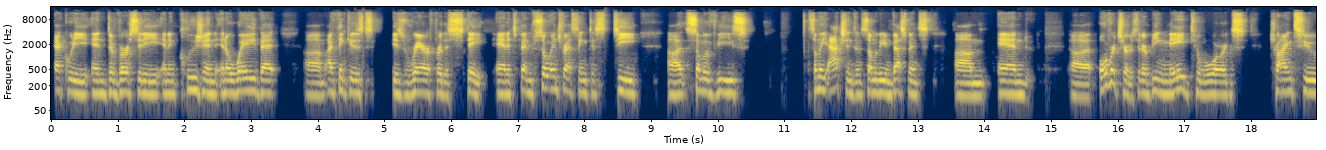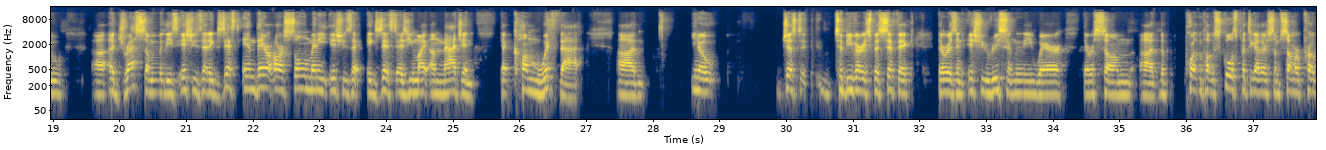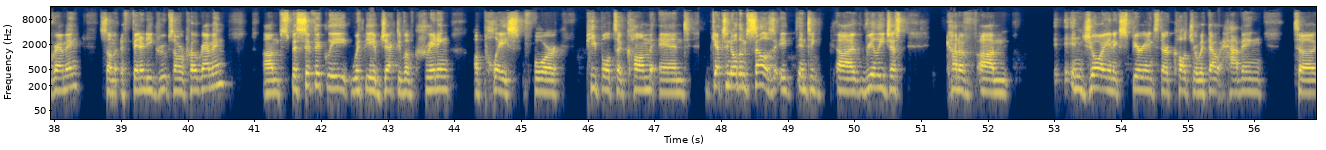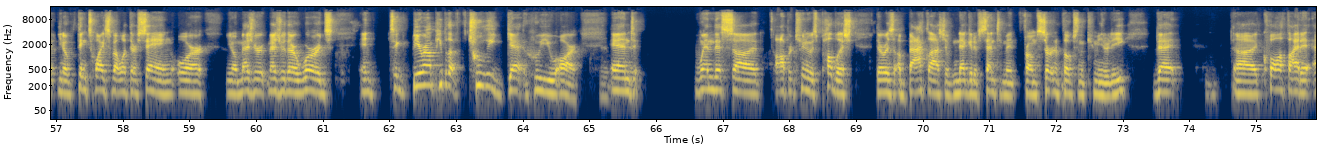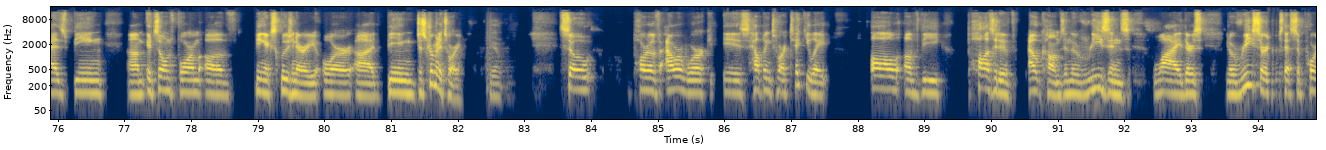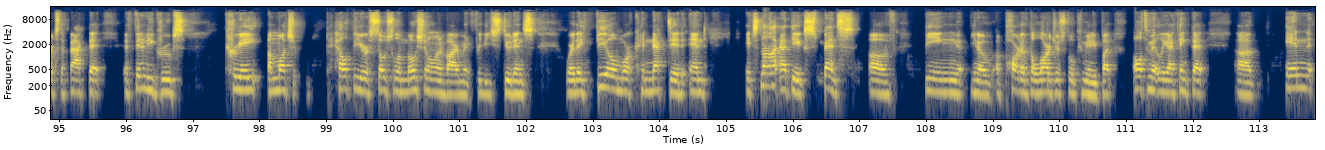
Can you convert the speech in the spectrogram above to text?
equity and diversity and inclusion in a way that um, I think is is rare for the state, and it's been so interesting to see uh, some of these some of the actions and some of the investments um, and uh, overtures that are being made towards trying to uh, address some of these issues that exist. And there are so many issues that exist, as you might imagine, that come with that. Um, you know, just to, to, be very specific, there was an issue recently where there was some, uh, the Portland Public Schools put together some summer programming, some affinity group summer programming, um, specifically with the objective of creating a place for people to come and get to know themselves and to uh, really just kind of um, enjoy and experience their culture without having to you know think twice about what they're saying or you know measure measure their words and to be around people that truly get who you are. And when this uh, opportunity was published there was a backlash of negative sentiment from certain folks in the community that uh, qualified it as being um, its own form of being exclusionary or uh, being discriminatory. Yeah. So part of our work is helping to articulate all of the positive outcomes and the reasons why there's you know research that supports the fact that affinity groups create a much healthier social emotional environment for these students where they feel more connected. And it's not at the expense of being you know a part of the larger school community but ultimately i think that uh, in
